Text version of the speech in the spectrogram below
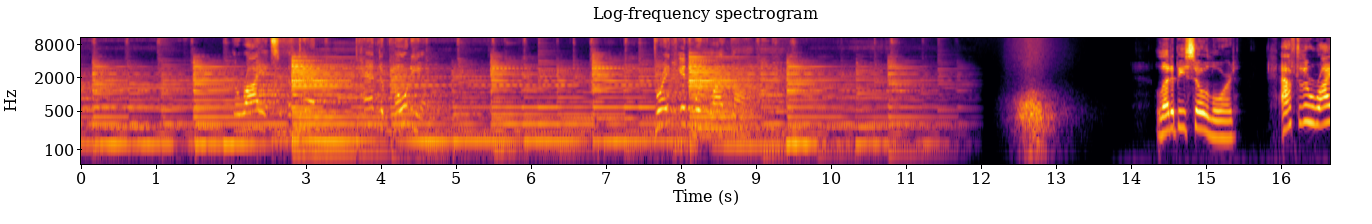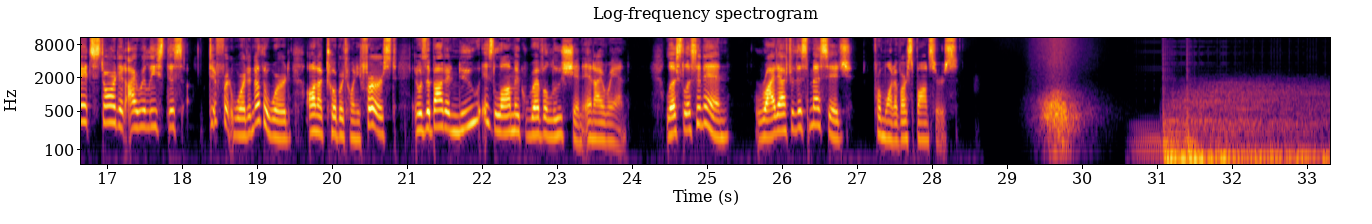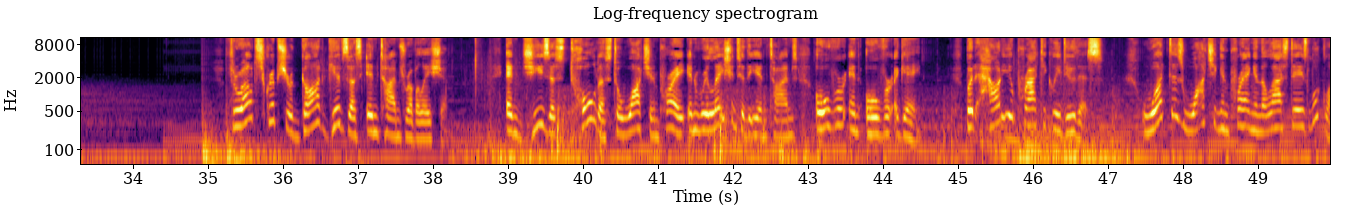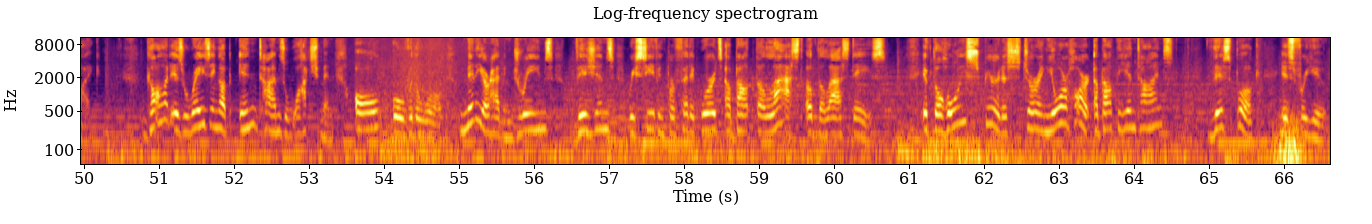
the riots and the pan- pandemonium break inward like God. Let it be so, Lord. After the riot started, I released this different word, another word, on October 21st. It was about a new Islamic revolution in Iran. Let's listen in right after this message from one of our sponsors. Throughout Scripture, God gives us end times revelation. And Jesus told us to watch and pray in relation to the end times over and over again. But how do you practically do this? What does watching and praying in the last days look like? God is raising up end times watchmen all over the world. Many are having dreams, visions, receiving prophetic words about the last of the last days. If the Holy Spirit is stirring your heart about the end times, this book is for you.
